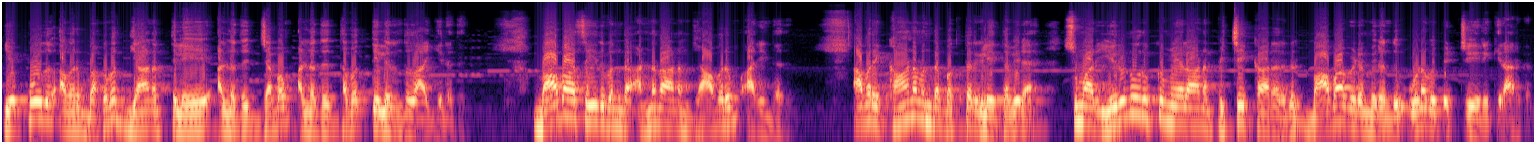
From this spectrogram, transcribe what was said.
எப்போது அவர் பகவத் தியானத்திலே அல்லது ஜபம் அல்லது தவத்தில் இருந்ததாகிறது. பாபா செய்து வந்த அன்னதானம் யாவரும் அறிந்தது. அவரை காண வந்த பக்தர்களே தவிர சுமார் இருநூறுக்கும் மேலான பிச்சைக்காரர்கள் பாபாவிடமிருந்து உணவு பெற்று இருக்கிறார்கள்.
